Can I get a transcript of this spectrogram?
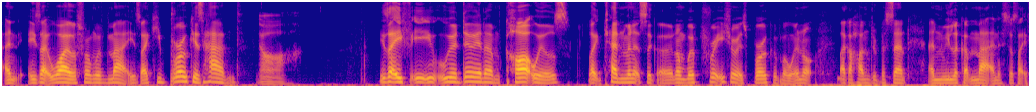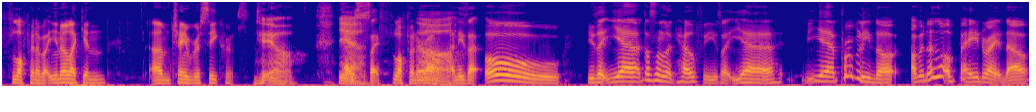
and he's like, "Why? What's wrong with Matt?" He's like, "He broke his hand." Oh. He's like, if he, we were doing um cartwheels like ten minutes ago, and we're pretty sure it's broken, but we're not like hundred percent. And we look at Matt, and it's just like flopping about, you know, like in um Chamber of Secrets. Yeah. And Yeah. it's just like flopping around, and he's like, oh, he's like, yeah, that doesn't look healthy. He's like, yeah, yeah, probably not. I'm in a lot of pain right now.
